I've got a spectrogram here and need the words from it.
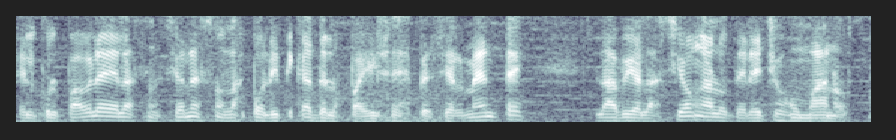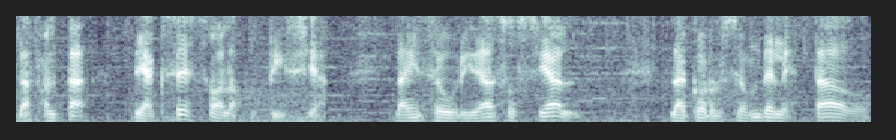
El culpable de las sanciones son las políticas de los países, especialmente la violación a los derechos humanos, la falta de acceso a la justicia, la inseguridad social, la corrupción del Estado,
